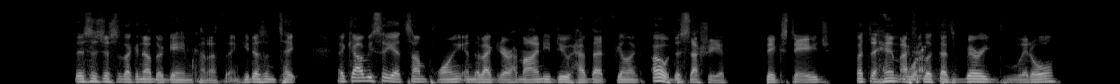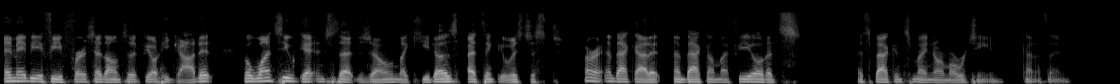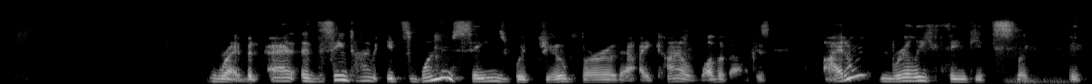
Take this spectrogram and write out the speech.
this is just like another game kind of thing. He doesn't take like obviously at some point in the back of your mind you do have that feeling oh this is actually a big stage, but to him I feel like that's very little. And maybe if he first head onto the field he got it, but once you get into that zone like he does, I think it was just all right. I'm back at it. I'm back on my field. It's it's back into my normal routine kind of thing. Right, but at, at the same time, it's one of those things with Joe Burrow that I kind of love about him because I don't really think it's like the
